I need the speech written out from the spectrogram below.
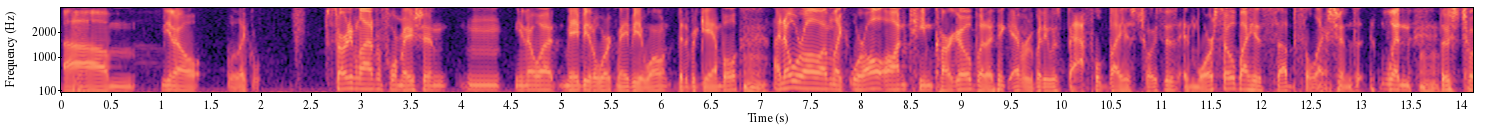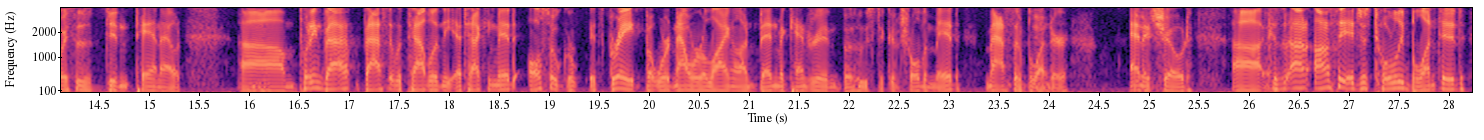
Um, you know, like starting lineup formation. Mm, you know what? Maybe it'll work. Maybe it won't. Bit of a gamble. I know we're all on like we're all on Team Cargo, but I think everybody was baffled by his choices and more so by his sub selections when those choices didn't pan out. Um, putting ba- Bassett with Tabla in the attacking mid also gr- it's great, but we're now we're relying on Ben McKendry and Bahous to control the mid. Massive blunder, and it showed. Because honestly, it just totally blunted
